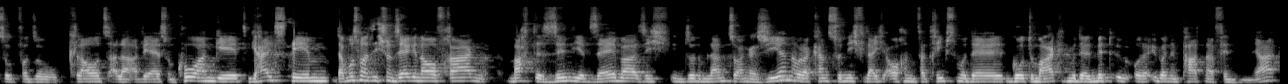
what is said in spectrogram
Nutzung von so Clouds aller AWS und Co. angeht, Gehaltsthemen. Da muss man sich schon sehr genau fragen, macht es Sinn, jetzt selber sich in so einem Land zu engagieren oder kannst du nicht vielleicht auch ein Vertriebsmodell, Go-to-Market-Modell mit oder über einen Partner finden? Ja,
